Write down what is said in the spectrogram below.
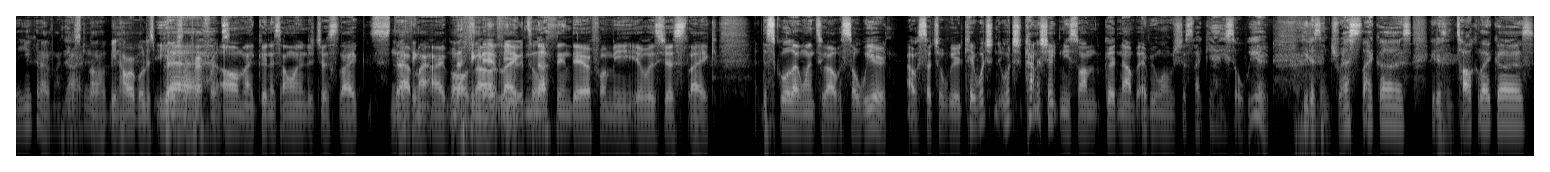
You can have. my God. not being horrible. It's personal yeah. preference. Oh my goodness, I wanted to just like stab Nothing- my eyeballs nothing out. there for you like at all. nothing there for me. It was just like the school I went to. I was so weird. I was such a weird kid, which which kind of shaped me. So I'm good now. But everyone was just like, "Yeah, he's so weird. He doesn't dress like us. He doesn't talk like us."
